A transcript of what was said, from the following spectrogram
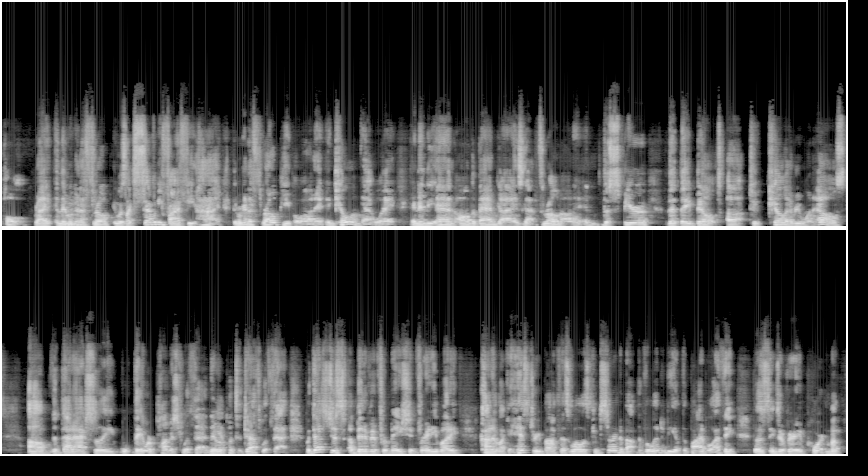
pole, right? And they were mm-hmm. going to throw, it was like 75 feet high. They were going to throw people on it and kill them that way. And in the end, all the bad guys got thrown on it. And the spear that they built up to kill everyone else um, that that actually they were punished with that and they yeah. were put to death with that. But that's just a bit of information for anybody kind of like a history buff as well as concerned about the validity of the Bible. I think those things are very important. But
